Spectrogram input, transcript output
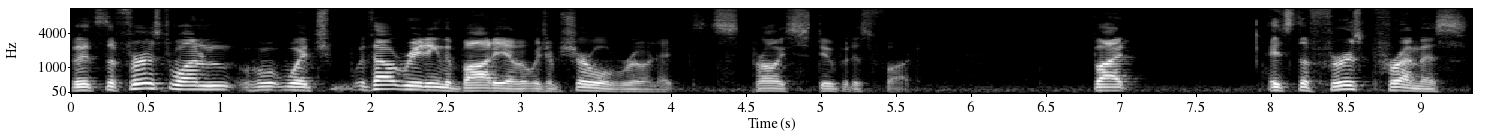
But it's the first one, which, without reading the body of it, which I'm sure will ruin it, it's probably stupid as fuck. But it's the first premise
